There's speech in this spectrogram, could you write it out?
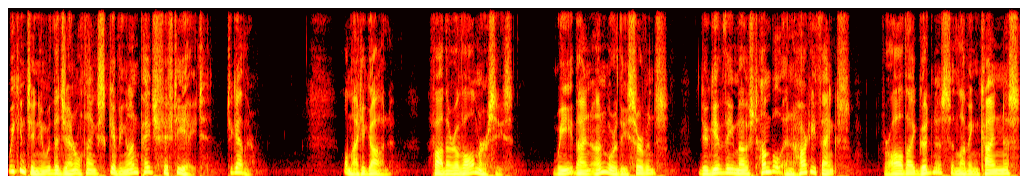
We continue with the general thanksgiving on page 58 together. Almighty God, Father of all mercies, we, thine unworthy servants, do give thee most humble and hearty thanks for all thy goodness and loving kindness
